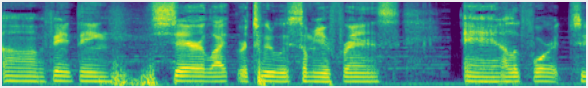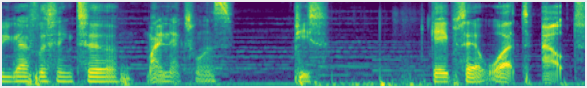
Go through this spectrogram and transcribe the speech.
Um, if anything, share, like, or tweet it with some of your friends. And I look forward to you guys listening to my next ones. Peace. Gabe said, What? Out.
